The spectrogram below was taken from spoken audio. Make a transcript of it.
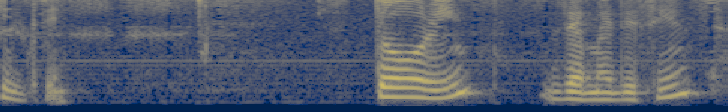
children. Storing the medicines.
